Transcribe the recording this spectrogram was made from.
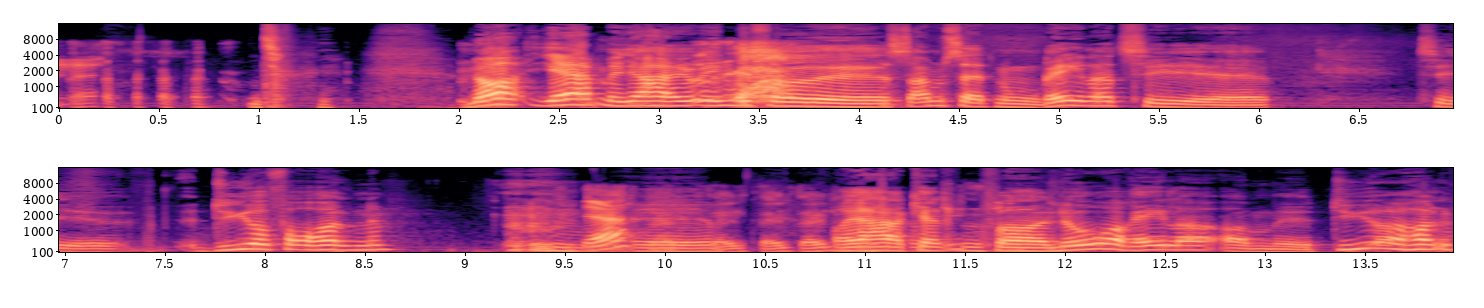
Nå, ja, men jeg har jo egentlig fået øh, sammensat nogle regler til, øh, til øh, dyreforholdene. ja. Øh, Dejligt, dejligt, dejligt. og jeg har kaldt den for love og regler om øh, dyrehold.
